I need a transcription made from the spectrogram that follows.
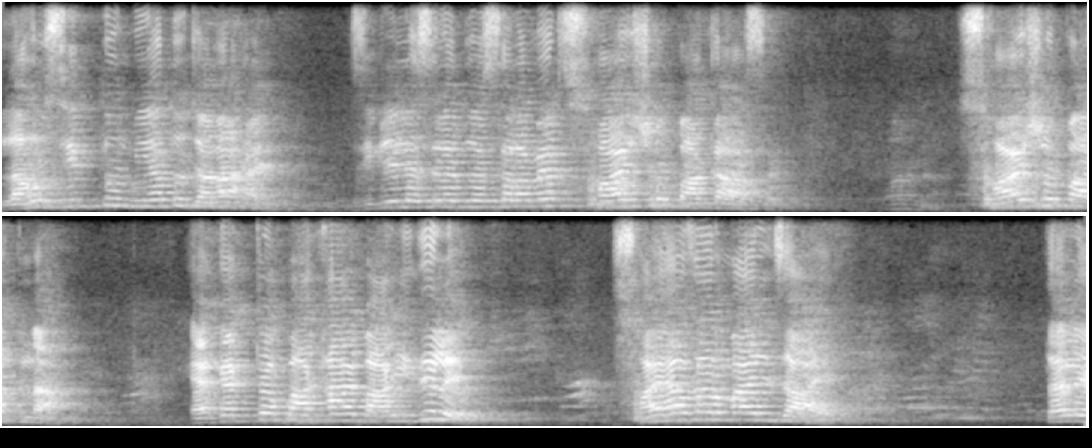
লাহু সিদ্ধু মিয়া তো জানা হয় জিবরিল সালামের 600 পাকা আছে। 600 পাক না এক একটা পাখায় বাড়ি দিলে 6000 মাইল যায়। তাহলে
